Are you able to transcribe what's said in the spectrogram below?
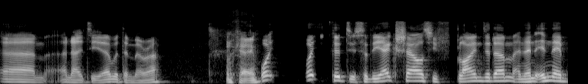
um an idea with the mirror. Okay. What what you could do? So the eggshells, you've blinded them, and then in their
